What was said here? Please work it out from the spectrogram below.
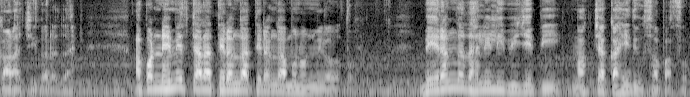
काळाची गरज आहे. आपण नेहमीच त्याला तिरंगा तिरंगा म्हणून मिळवतो. बेरंग झालेली बी जे पी मागच्या काही दिवसापासून.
